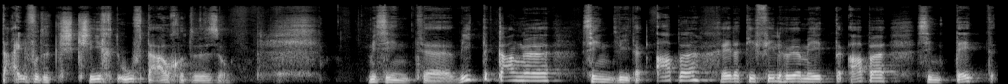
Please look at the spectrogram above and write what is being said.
Teil von der Geschichte auftaucht oder so. Wir sind äh, weitergegangen, sind wieder runter, relativ viel Höhenmeter runter, sind dort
